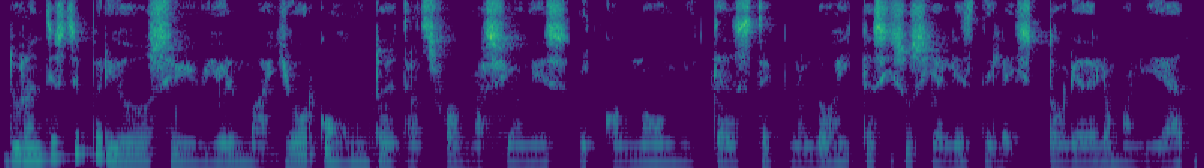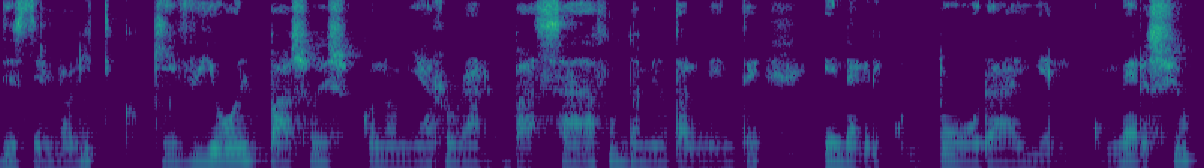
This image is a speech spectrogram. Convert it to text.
Durante este periodo se vivió el mayor conjunto de transformaciones económicas, tecnológicas y sociales de la historia de la humanidad desde el neolítico, que vio el paso de su economía rural basada fundamentalmente en la agricultura y el comercio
